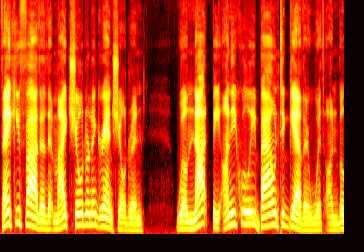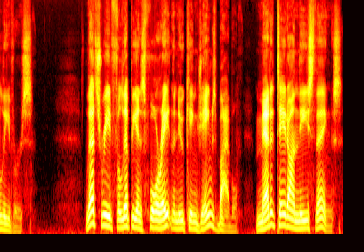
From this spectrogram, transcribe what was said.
Thank you, Father, that my children and grandchildren will not be unequally bound together with unbelievers. Let's read Philippians 4 8 in the New King James Bible. Meditate on these things.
